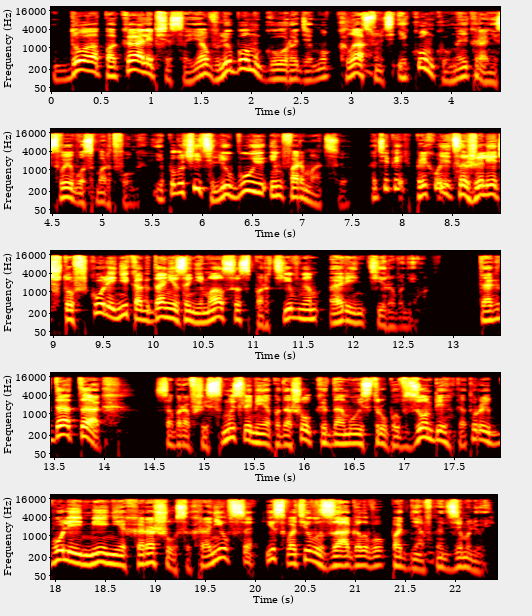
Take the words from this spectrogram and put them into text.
До апокалипсиса я в любом городе мог класснуть иконку на экране своего смартфона и получить любую информацию. А теперь приходится жалеть, что в школе никогда не занимался спортивным ориентированием. Тогда так, собравшись с мыслями, я подошел к одному из трупов зомби, который более-менее хорошо сохранился и схватил за голову, подняв над землей.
